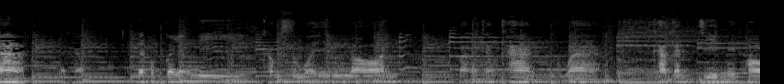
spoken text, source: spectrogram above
ลาบนะครับ และผมก็ยังมีข้าวสวยร้อนวางไว้ข้างๆเผื่อว่าข้าวกันจีนไม่พอ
